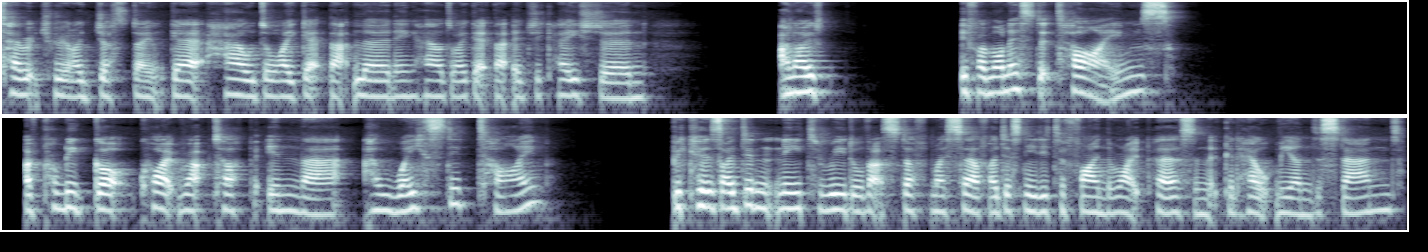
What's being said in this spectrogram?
territory I just don't get. How do I get that learning? How do I get that education? And I, if I'm honest, at times, I've probably got quite wrapped up in that and wasted time because I didn't need to read all that stuff myself. I just needed to find the right person that could help me understand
